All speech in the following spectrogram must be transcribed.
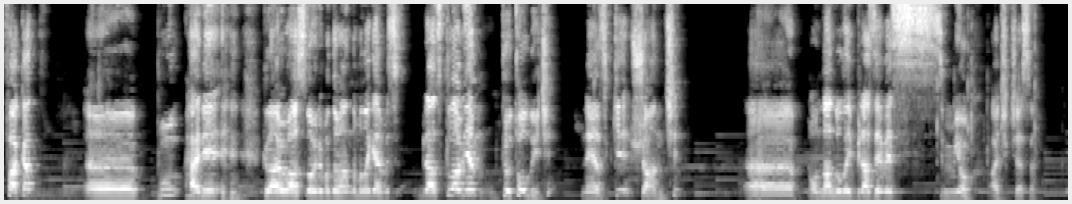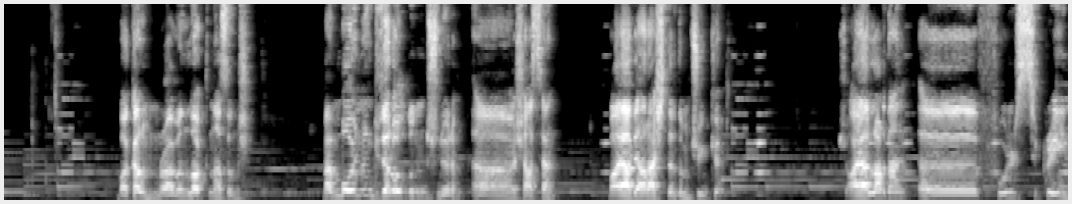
Fakat e, bu hani klavye mouse'la oynamadığım anlamına gelmesin. Biraz klavyem kötü olduğu için ne yazık ki şu an için. Ee, ondan dolayı biraz hevesim yok açıkçası. Bakalım Ravenlock nasılmış. Ben bu oyunun güzel olduğunu düşünüyorum ee, şahsen. Bayağı bir araştırdım çünkü. Şu ayarlardan ee, full screen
